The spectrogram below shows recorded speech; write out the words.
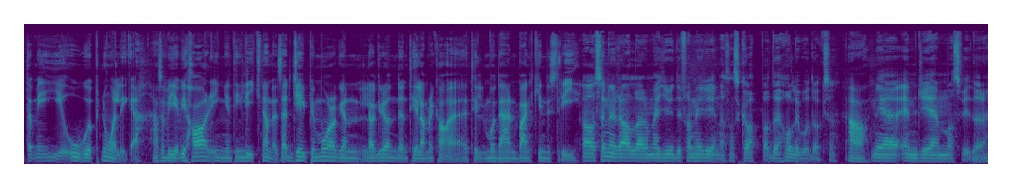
de är ju ouppnåeliga. Alltså vi, vi har ingenting liknande. Så JP Morgan la grunden till, amerika- till modern bankindustri. Ja, sen är det alla de här judefamiljerna som skapade Hollywood också. Ja, Med MGM och så vidare.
